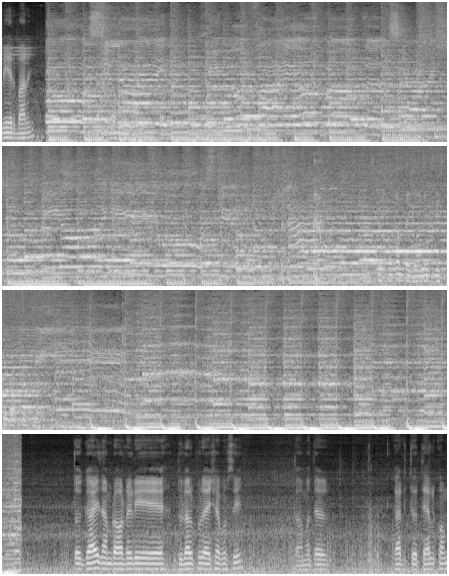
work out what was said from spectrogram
মেয়ের বাড়ি। তো গাইজ আমরা অলরেডি দুলারপুরে এসে পড়ছি। তো আমাদের গাড়িতে তেল কম,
